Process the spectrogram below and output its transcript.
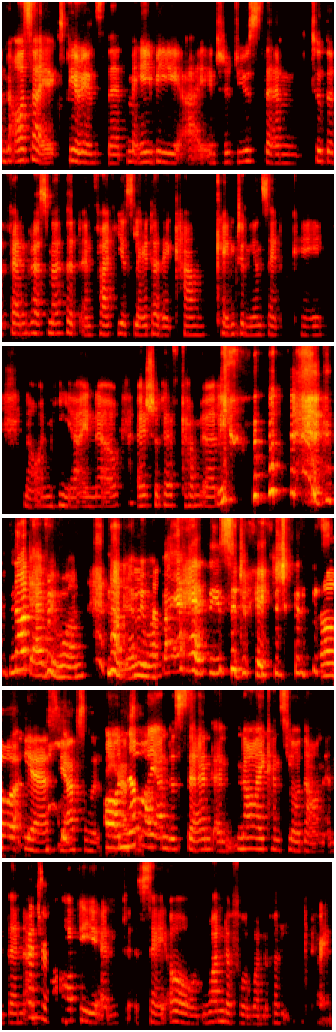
and also I experienced that maybe I introduced them to the Feldenkrais method, and five years later they come came to me and said, "Okay, now I'm here. I know I should have come earlier." not everyone, not everyone, mm. but I had these situations. Oh yes, yeah, absolutely. Oh, absolutely. now I understand, and now I can slow down, and then That's I'm right. happy and say, "Oh, wonderful, wonderful." Right.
